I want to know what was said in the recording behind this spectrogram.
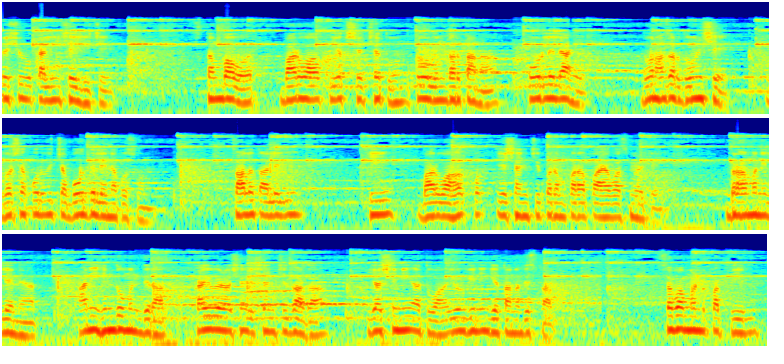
पेशवकालीन शैलीचे. स्तंभावर बारवाहक यक्ष छतून तोडून धरताना कोरलेले आहेत. दोन हजार दोनशे वर्षापूर्वीच्या बौद्ध लेण्यापासून. चालत आलेली ही बारवाहक यशांची परंपरा पाहावास मिळते. ब्राह्मणी लेण्यात आणि हिंदू मंदिरात काही वेळा अशा यशांची जागा याशिनी अथवा योगिनी घेताना दिसतात. सभामंडपातील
